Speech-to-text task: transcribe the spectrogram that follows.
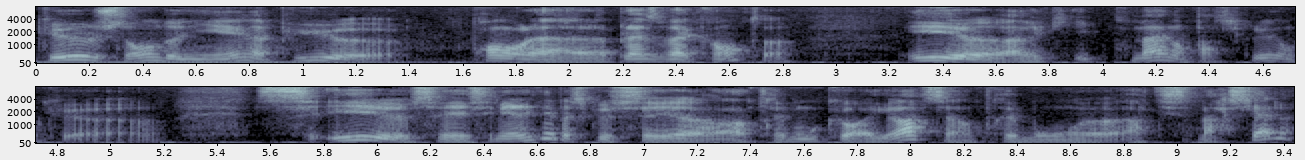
que justement Donnie Yen a pu euh, prendre la, la place vacante et euh, avec Ip Man en particulier donc euh, c'est euh, c'est mérité parce que c'est un très bon chorégraphe, c'est un très bon euh, artiste martial,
